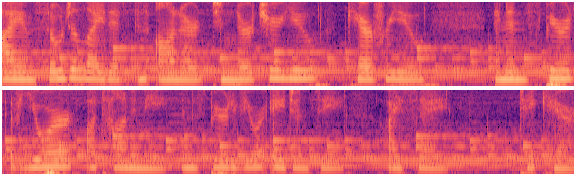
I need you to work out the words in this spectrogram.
I am so delighted and honored to nurture you, care for you, and in the spirit of your autonomy, in the spirit of your agency, I say, take care.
